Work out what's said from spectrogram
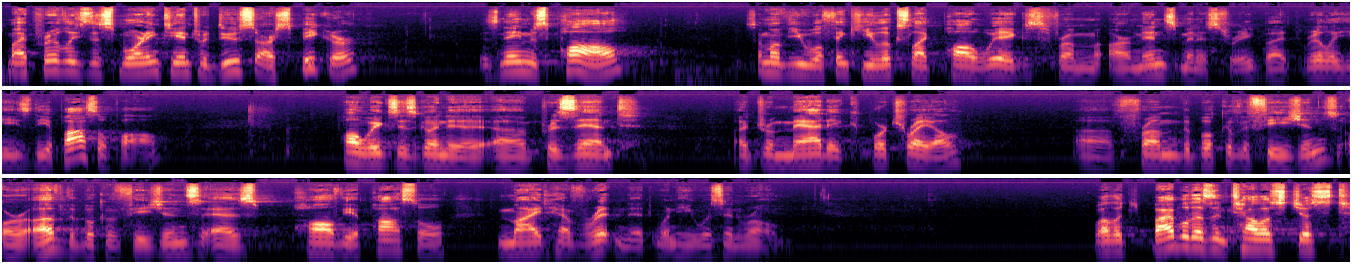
It's my privilege this morning to introduce our speaker. His name is Paul. Some of you will think he looks like Paul Wiggs from our men's ministry, but really he's the Apostle Paul. Paul Wiggs is going to uh, present a dramatic portrayal uh, from the book of Ephesians, or of the book of Ephesians, as Paul the Apostle might have written it when he was in Rome. Well, the Bible doesn't tell us just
